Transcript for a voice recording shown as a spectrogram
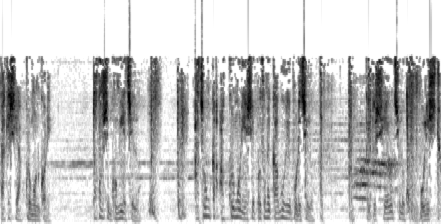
তাকে সে আক্রমণ করে। তখন সে ঘুমিয়েছিল। আচমকা আক্রমণে সে প্রথমে কাবু হয়ে পড়েছিল। কিন্তু সেও ছিল খুব বলিষ্ঠ।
